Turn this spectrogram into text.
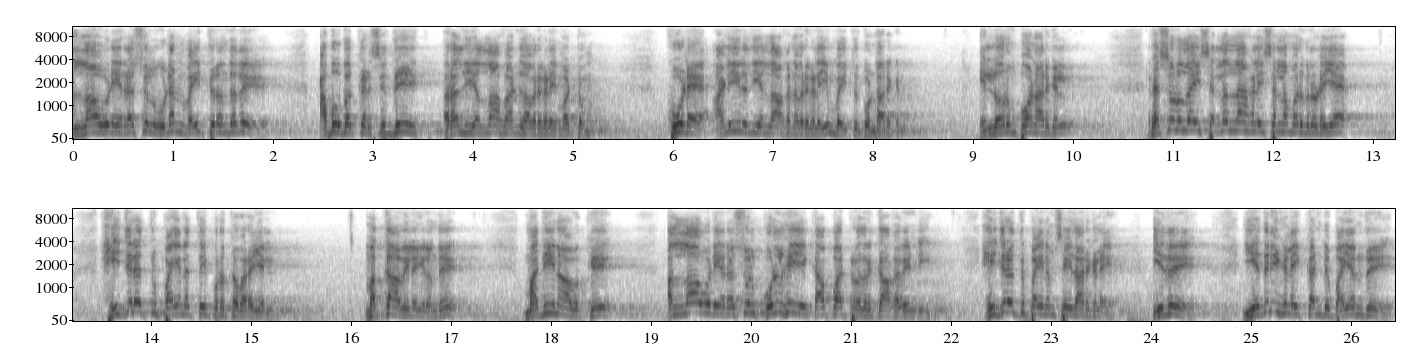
அல்லாஹுடைய ரசூல் உடன் வைத்திருந்தது அபுபக்கர் சித்திக் ரலி அல்லாஹ் அவர்களை மட்டும். கூட அலி ரதி அல்லாஹன் அவர்களையும் வைத்துக் கொண்டார்கள். எல்லோரும் போனார்கள். ரசூலுல்லாய் செல்லல்லாஹலை செல்லம் அவர்களுடைய ஹிஜ்ரத்து பயணத்தை பொறுத்தவரையில் மக்காவில இருந்து மதீனாவுக்கு அல்லாவுடைய ரசூல் கொள்கையை காப்பாற்றுவதற்காக வேண்டி ஹிஜ்ரத் பயணம் செய்தார்களே இது எதிரிகளை கண்டு பயந்து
